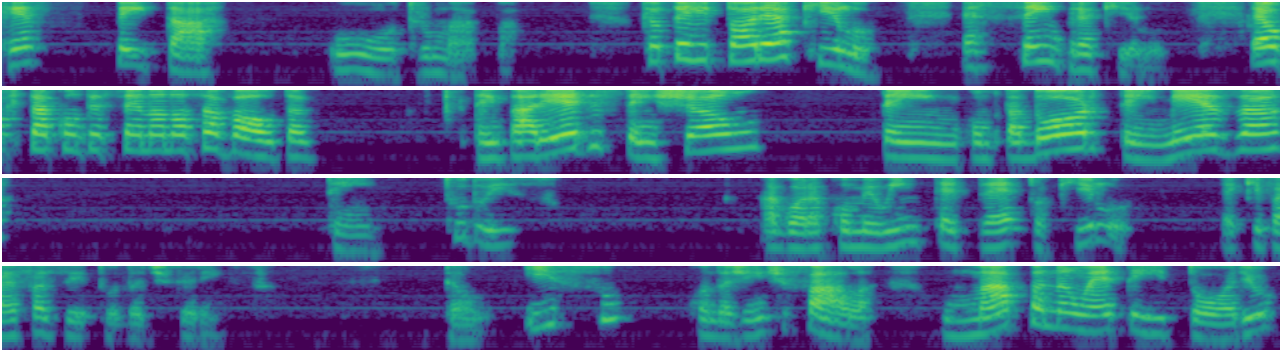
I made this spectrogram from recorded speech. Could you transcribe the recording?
respeitar o outro mapa. Porque o território é aquilo, é sempre aquilo. É o que está acontecendo à nossa volta. Tem paredes, tem chão, tem computador, tem mesa, tem tudo isso. Agora, como eu interpreto aquilo, é que vai fazer toda a diferença. Então, isso quando a gente fala o mapa não é território,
